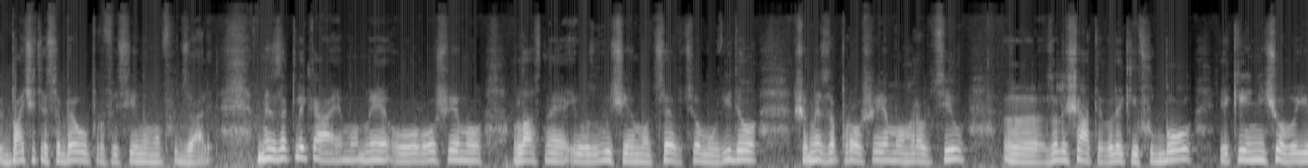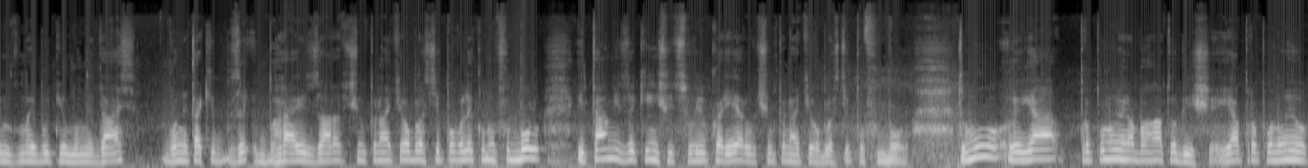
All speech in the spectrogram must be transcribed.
бачити себе у професійному футзалі. Ми закликаємо, ми оголошуємо власне і озвучуємо це в цьому відео, що ми запрошуємо гравців е, залишати великий футбол, який нічого їм в майбутньому не дасть. Вони так і грають зараз в чемпіонаті області по великому футболу, і там і закінчують свою кар'єру в чемпіонаті області по футболу. Тому е, я пропоную набагато більше. Я пропоную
